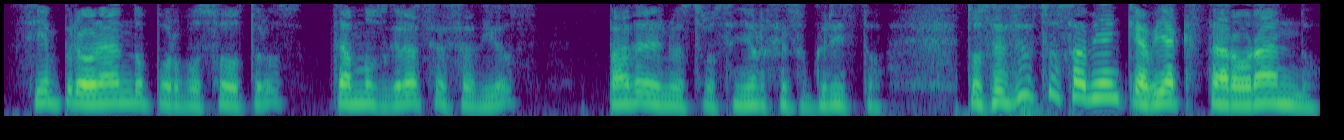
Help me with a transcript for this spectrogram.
siempre orando por vosotros, damos gracias a Dios, Padre de nuestro Señor Jesucristo. Entonces estos sabían que había que estar orando.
